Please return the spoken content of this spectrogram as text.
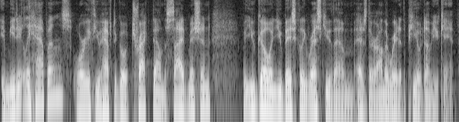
immediately happens or if you have to go track down the side mission, but you go and you basically rescue them as they're on their way to the POW camp.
